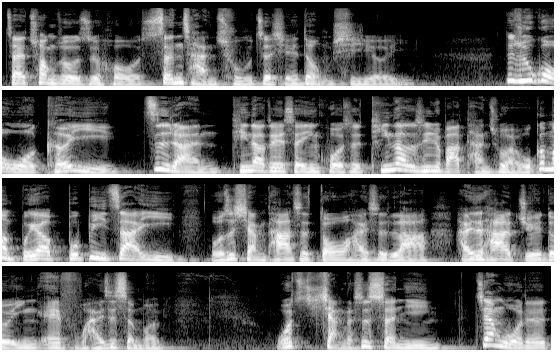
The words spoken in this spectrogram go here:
在创作之后生产出这些东西而已。那如果我可以自然听到这些声音，或是听到的声音就把它弹出来，我根本不要不必在意，我是想它是哆还是拉，还是它的绝对音 F 还是什么？我想的是声音，这样我的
